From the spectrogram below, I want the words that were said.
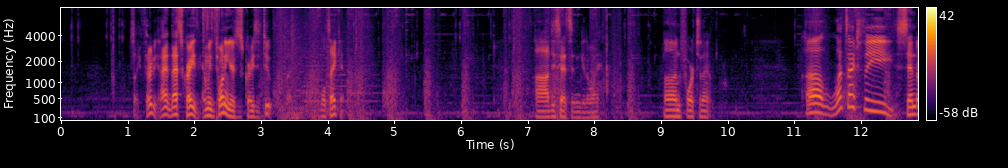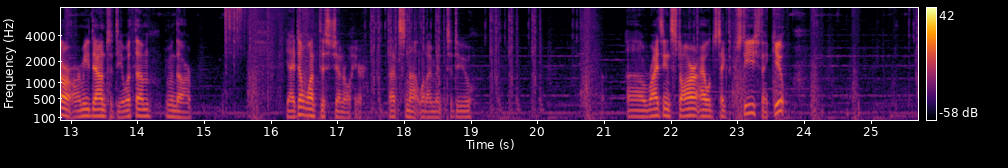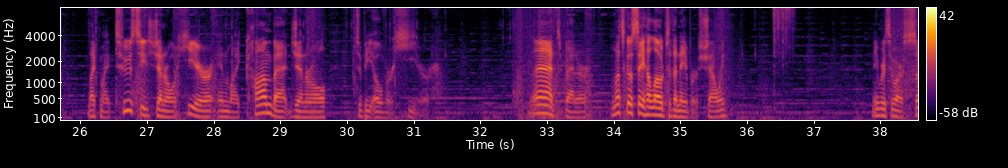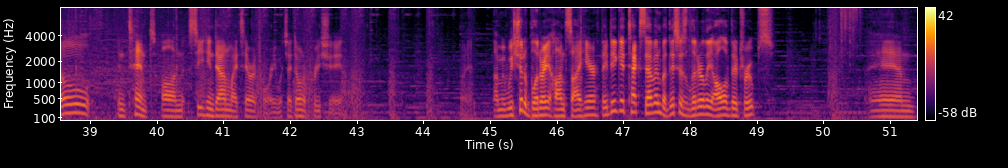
It's like 30. That's crazy. I mean, 20 years is crazy too, but we'll take it. Ah, uh, these guys didn't get away. Unfortunate. Uh, let's actually send our army down to deal with them, even though our... Yeah, I don't want this general here. That's not what I meant to do. Uh, Rising Star, I will just take the prestige, thank you. Like my two siege general here and my combat general to be over here. That's better. Let's go say hello to the neighbors, shall we? Neighbors who are so intent on sieging down my territory, which I don't appreciate. Right. I mean, we should obliterate Hansai here. They did get Tech 7, but this is literally all of their troops. And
